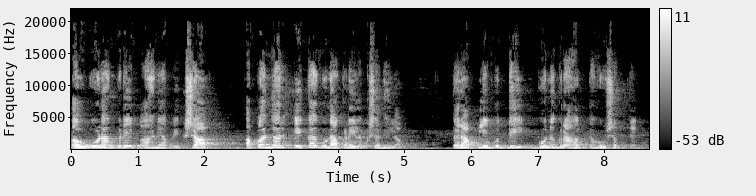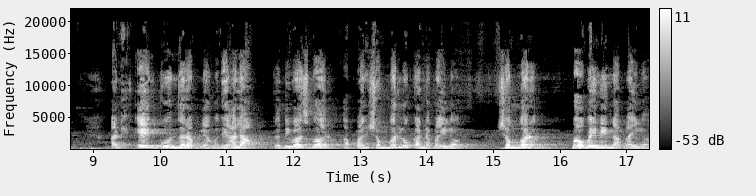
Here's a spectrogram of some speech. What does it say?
अवगुणांकडे पाहण्यापेक्षा आपण जर एका गुणाकडे लक्ष दिलं तर आपली बुद्धी गुणग्राहक होऊ शकते. आणि एक गुण जर आपल्यामध्ये आला तर दिवसभर आपण शंभर लोकांना पाहिलं शंभर भाऊ बहिणींना पाहिलं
